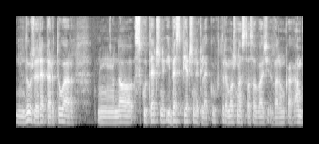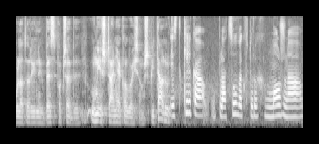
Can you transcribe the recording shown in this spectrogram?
duży repertuar no, skutecznych i bezpiecznych leków, które można stosować w warunkach ambulatoryjnych bez potrzeby umieszczania kogoś tam w szpitalu. Jest kilka placówek, w których można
